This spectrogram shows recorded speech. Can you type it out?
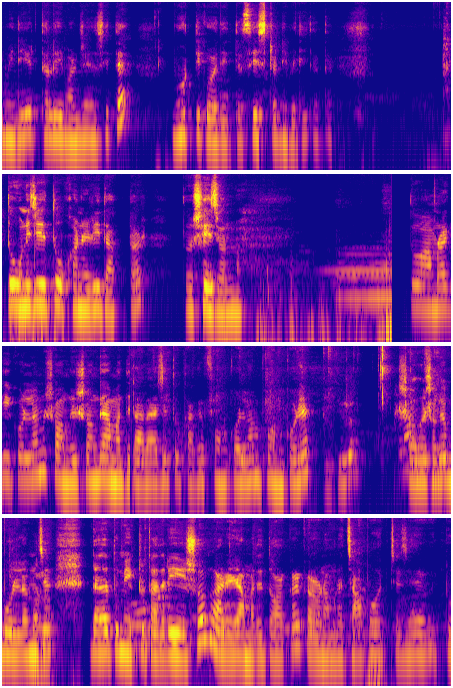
ইমিডিয়েট তাহলে ইমার্জেন্সিতে ভর্তি করে দিতে, সিস্টার নিবেদিতাতে। তো উনি যেহেতু ওখানেরই ডাক্তার তো সেই জন্য। তো আমরা কি করলাম? সঙ্গে সঙ্গে আমাদের দাদা আছে তো তাকে ফোন করলাম ফোন করে সঙ্গে সঙ্গে বললাম যে, দাদা, তুমি একটু তাড়াতাড়ি এসো গাড়ির আমাদের দরকার, কারণ আমরা যাব হচ্ছে যে একটু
